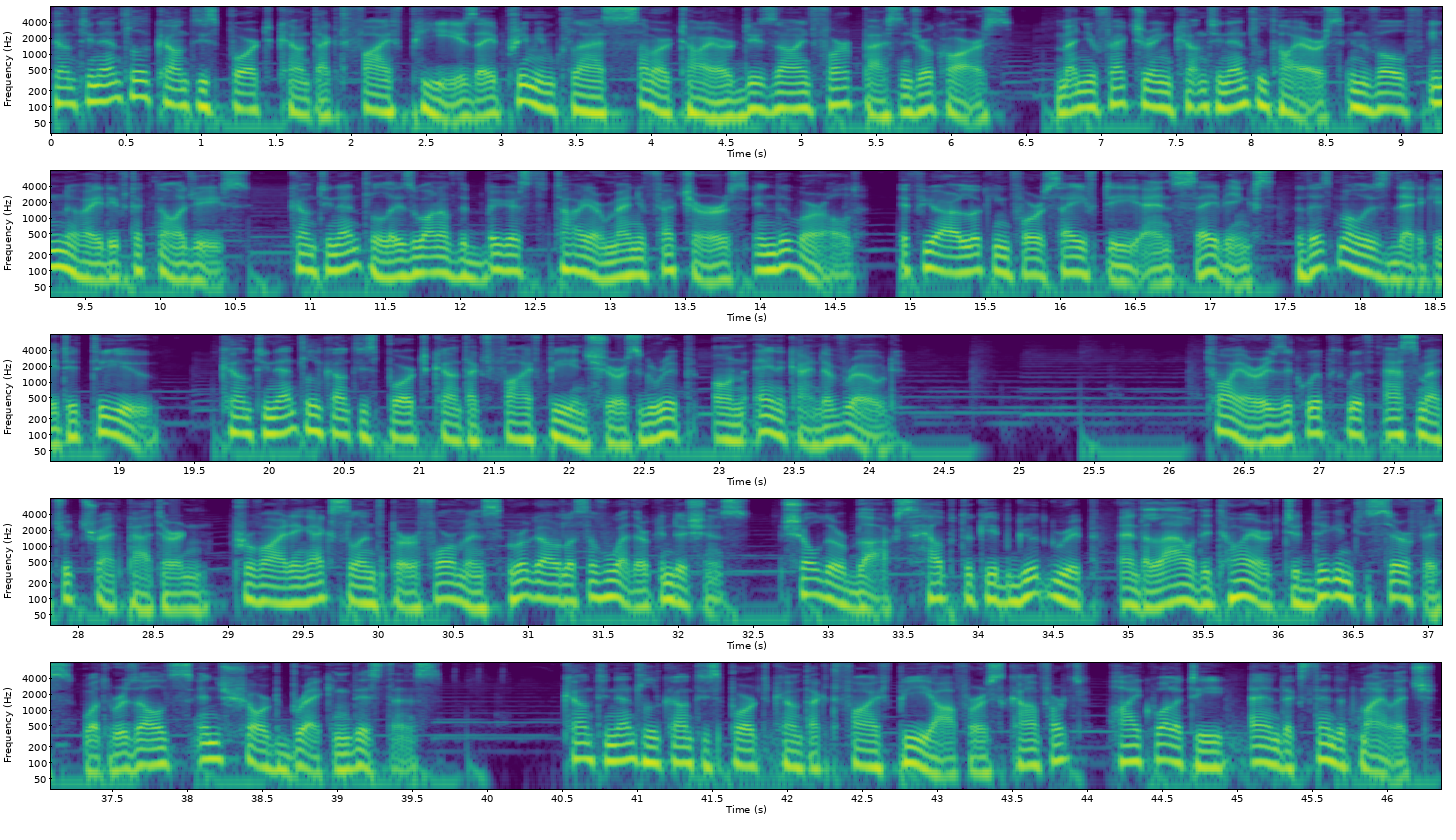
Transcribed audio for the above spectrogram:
Continental Conti Sport Contact 5P is a premium class summer tire designed for passenger cars. Manufacturing Continental tires involve innovative technologies. Continental is one of the biggest tire manufacturers in the world. If you are looking for safety and savings, this model is dedicated to you. Continental Conti Sport Contact 5P ensures grip on any kind of road. Tire is equipped with asymmetric tread pattern, providing excellent performance regardless of weather conditions. Shoulder blocks help to keep good grip and allow the tire to dig into surface, what results in short braking distance. Continental Conti Sport Contact 5P offers comfort, high quality and extended mileage.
